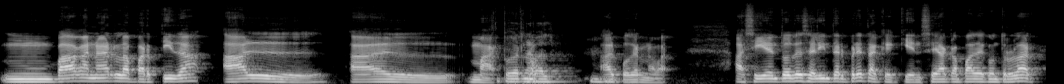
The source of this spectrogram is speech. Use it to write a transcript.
va a ganar la partida al, al mar. Poder naval. Al poder naval. Así entonces él interpreta que quien sea capaz de controlar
